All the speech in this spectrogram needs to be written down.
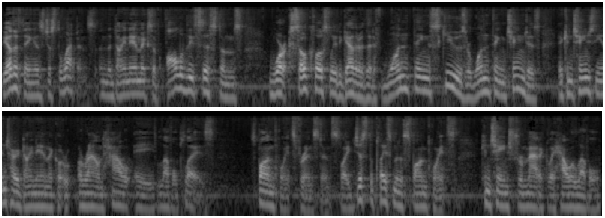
the other thing is just the weapons and the dynamics of all of these systems work so closely together that if one thing skews or one thing changes, it can change the entire dynamic ar- around how a level plays. Spawn points, for instance, like just the placement of spawn points can change dramatically how a level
